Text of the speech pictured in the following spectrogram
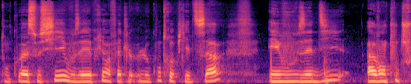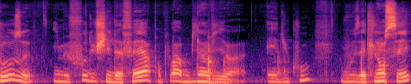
ton co-associé, vous avez pris en fait le, le contre-pied de ça et vous vous êtes dit, avant toute chose, il me faut du chiffre d'affaires pour pouvoir bien vivre. Et du coup, vous vous êtes lancé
